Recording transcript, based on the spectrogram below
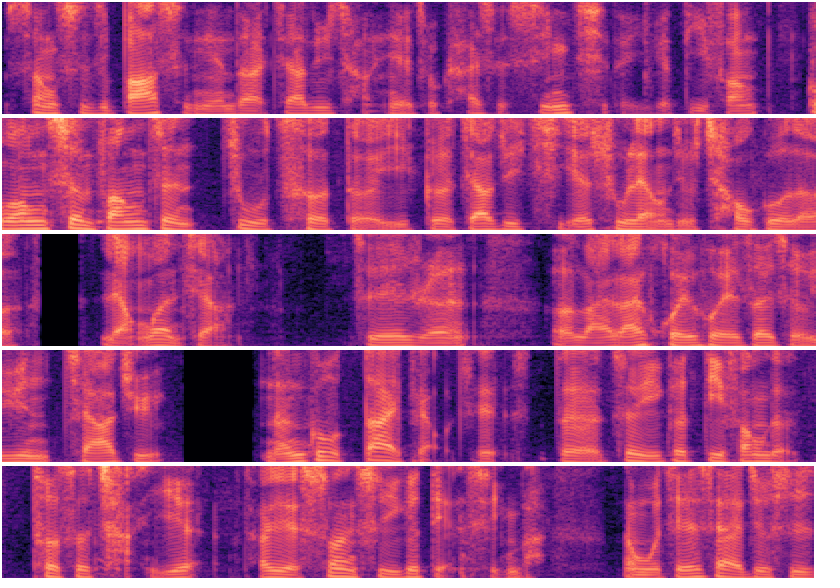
上世纪八十年代，家具产业就开始兴起的一个地方。光盛芳镇注册的一个家具企业数量就超过了两万家。这些人呃来来回回在这运家具，能够代表这的这一个地方的特色产业，它也算是一个典型吧。那我接下来就是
